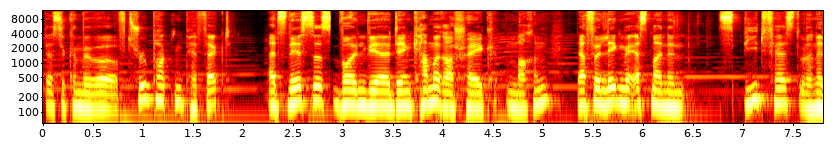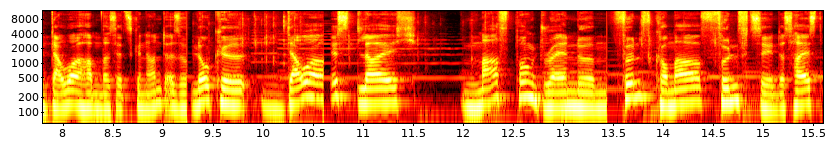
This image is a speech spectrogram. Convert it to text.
das hier können wir auf True packen. Perfekt. Als nächstes wollen wir den Kamerashake machen. Dafür legen wir erstmal einen Speedfest oder eine Dauer haben wir es jetzt genannt. Also Local Dauer ist gleich Math.random 5,15. Das heißt,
